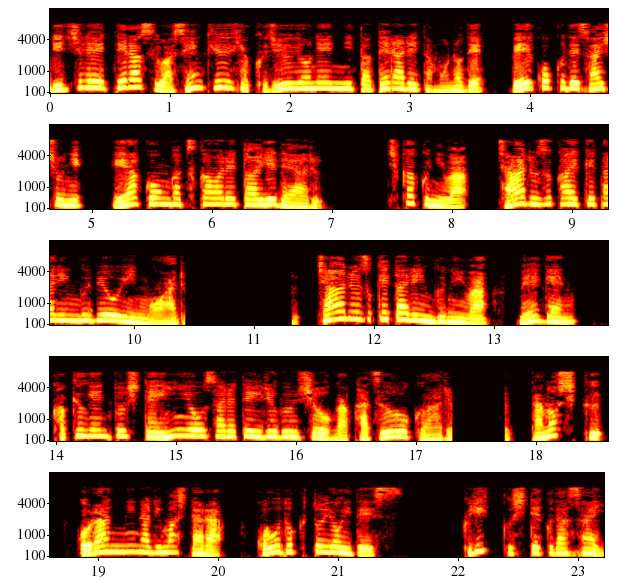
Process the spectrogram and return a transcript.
リジレーテラスは1914年に建てられたもので、米国で最初にエアコンが使われた家である。近くにはチャールズ会ケタリング病院もある。チャールズ・ケタリングには名言、格言として引用されている文章が数多くある。楽しくご覧になりましたら、購読と良いです。クリックしてください。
